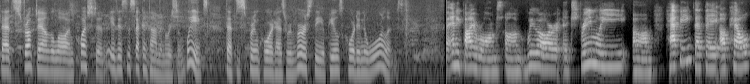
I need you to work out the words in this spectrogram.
that struck down the law in question. It is the second time in recent weeks that the Supreme Court has reversed the appeals court in New Orleans. Any firearms, um, we are extremely um, happy that they upheld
